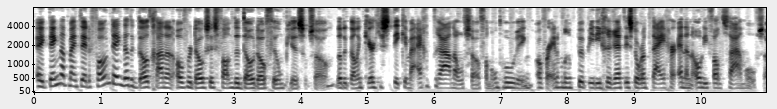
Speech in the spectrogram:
Ik denk dat mijn telefoon denkt dat ik doodga aan een overdosis van de Dodo-filmpjes of zo. Dat ik dan een keertje stik in mijn eigen tranen of zo van ontroering. Over een of andere puppy die gered is door een tijger en een olifant samen of zo.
